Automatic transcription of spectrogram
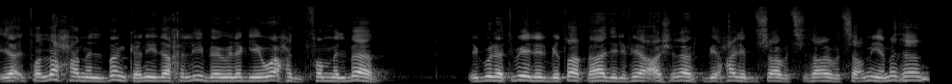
يطلعها من البنك هني داخل ليبيا ويلاقي واحد فم الباب يقول تبيع لي البطاقة هذه اللي فيها 10000 تبيعها لي ب 9900 مثلا.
